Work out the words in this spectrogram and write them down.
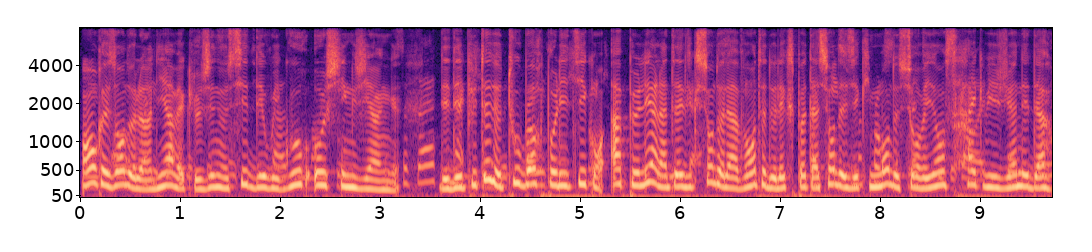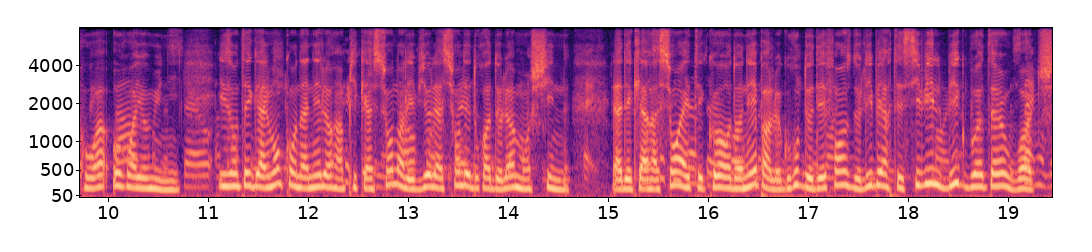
en raison de leur lien avec le génocide des Ouïghours au Xinjiang. Des députés de tous bords politiques ont appelé à l'interdiction de la vente et de l'exploitation des équipements de surveillance Hikvision et Dahua au Royaume-Uni. Ils ont également condamné leur implication dans les violations des droits de l'homme en Chine. La déclaration a été coordonnée par le groupe de défense de liberté civile Big Brother Watch.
